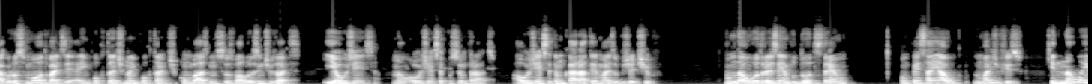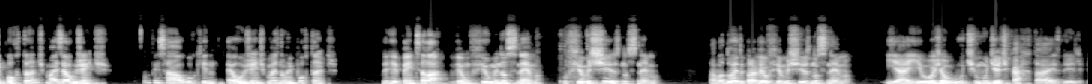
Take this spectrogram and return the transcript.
a grosso modo, vai dizer é importante ou não é importante, com base nos seus valores individuais. E a urgência? Não, a urgência possui um prazo. A urgência tem um caráter mais objetivo. Vamos dar um outro exemplo do outro extremo? Vamos pensar em algo mais difícil, que não é importante, mas é urgente. Vamos pensar em algo que é urgente, mas não é importante. De repente, sei lá, ver um filme no cinema. O filme X no cinema. Tava doido para ver o filme X no cinema. E aí hoje é o último dia de cartaz dele.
